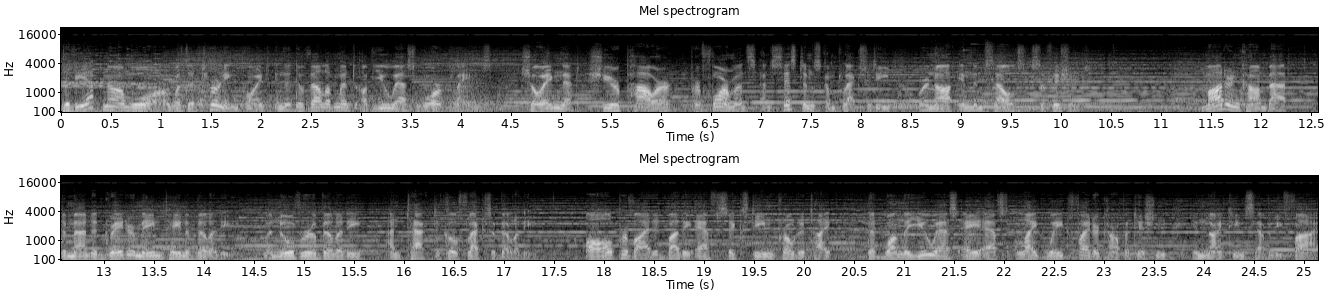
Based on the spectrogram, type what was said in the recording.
The Vietnam War was a turning point in the development of U.S. warplanes, showing that sheer power, performance, and systems complexity were not in themselves sufficient. Modern combat demanded greater maintainability, maneuverability, and tactical flexibility, all provided by the F-16 prototype that won the USAF's lightweight fighter competition in 1975.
